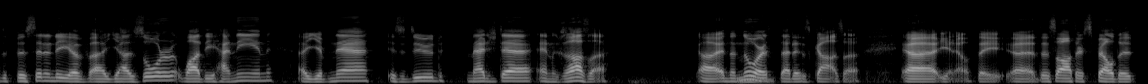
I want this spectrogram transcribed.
the vicinity of uh, Yazor, Wadi Hanin, uh, Yibna, Izdud, Majda, and Gaza. Uh, in the north, that is Gaza. Uh, you know, they uh, this author spelled it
